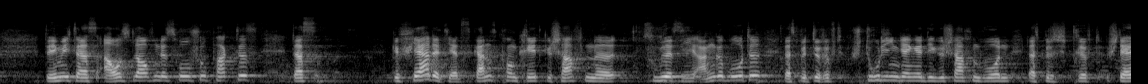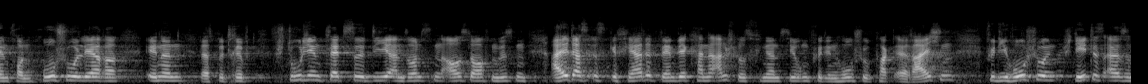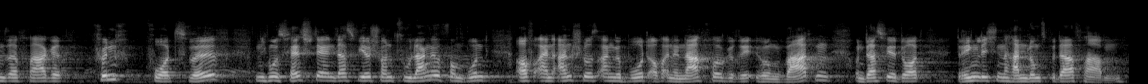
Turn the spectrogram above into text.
nämlich das Auslaufen des Hochschulpaktes. Das gefährdet jetzt ganz konkret geschaffene zusätzliche Angebote. Das betrifft Studiengänge, die geschaffen wurden. Das betrifft Stellen von HochschullehrerInnen. Das betrifft Studienplätze, die ansonsten auslaufen müssen. All das ist gefährdet, wenn wir keine Anschlussfinanzierung für den Hochschulpakt erreichen. Für die Hochschulen steht es also in dieser Frage fünf vor zwölf. Ich muss feststellen, dass wir schon zu lange vom Bund auf ein Anschlussangebot, auf eine Nachfolgeregelung warten und dass wir dort dringlichen Handlungsbedarf haben.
